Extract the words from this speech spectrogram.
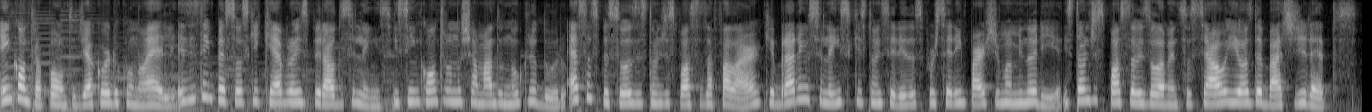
Em contraponto, de acordo com Noelle, existem pessoas que quebram a espiral do silêncio e se encontram no chamado núcleo duro. Essas pessoas estão dispostas a falar, quebrarem o silêncio que estão inseridas por serem parte de uma minoria, estão dispostas ao isolamento social e aos debates diretos.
